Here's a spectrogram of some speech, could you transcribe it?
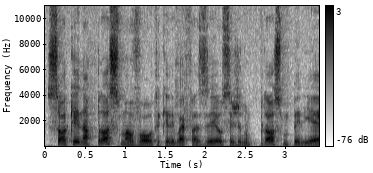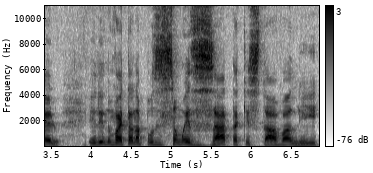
só que na próxima volta que ele vai fazer, ou seja, no próximo periélio, ele não vai estar na posição exata que estava ali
